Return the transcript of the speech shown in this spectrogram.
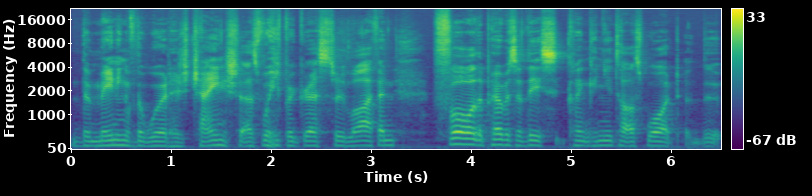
the meaning of the word has changed as we progress through life. And for the purpose of this, Clint, can you tell us what the,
